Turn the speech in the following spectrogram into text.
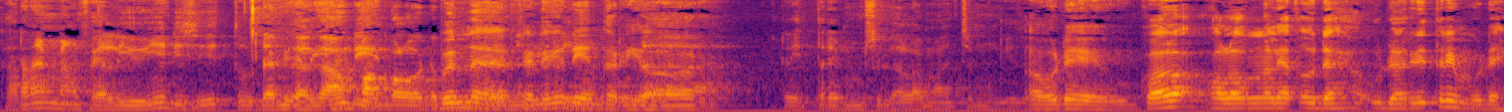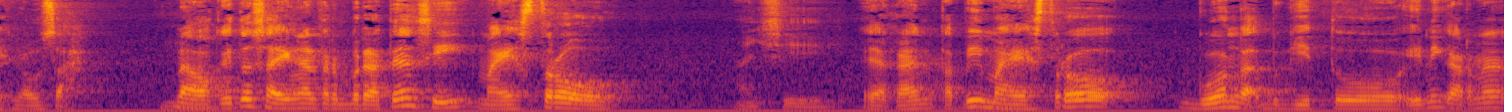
karena emang value-nya di situ dan gak Value gampang di- kalau udah bener, value di interior. udah retrim segala macam gitu. Oh, udah, kalau kalau ngelihat udah udah retrim udah nggak usah. Nah Hmm. waktu itu saingan terberatnya sih Maestro, I see. ya kan. Tapi Maestro gua nggak begitu ini karena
